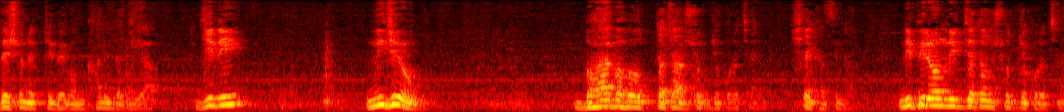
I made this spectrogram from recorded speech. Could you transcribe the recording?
দেশনেত্রী বেগম খালেদা জিয়া। যিনি নিজেও ভয়াবহ অত্যাচার সহ্য করেছেন। শেখ হাসিনা নিপীড়ন, নির্যাতন সহ্য করেছেন।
